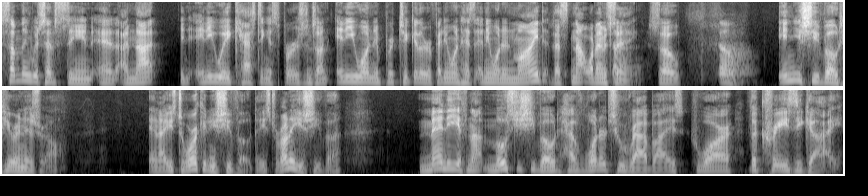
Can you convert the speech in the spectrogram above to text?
Something which I've seen, and I'm not in any way casting aspersions on anyone in particular. If anyone has anyone in mind, that's not what I'm saying. So, no. in yeshivot here in Israel, and I used to work in yeshivot, I used to run a yeshiva. Many, if not most yeshivot, have one or two rabbis who are the crazy guy.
